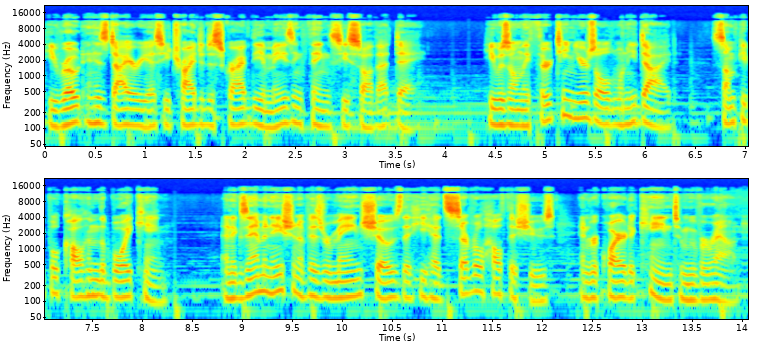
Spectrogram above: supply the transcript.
He wrote in his diary as he tried to describe the amazing things he saw that day. He was only 13 years old when he died. Some people call him the Boy King. An examination of his remains shows that he had several health issues and required a cane to move around.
